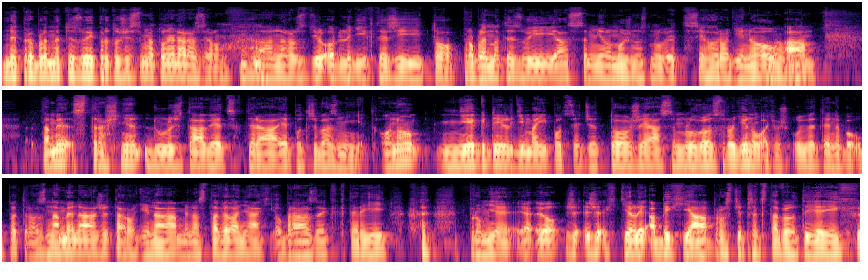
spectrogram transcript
Neproblematizuji, protože jsem na to nenarazil. Mm-hmm. A na rozdíl od lidí, kteří to problematizují, já jsem měl možnost mluvit s jeho rodinou no. a tam je strašně důležitá věc, která je potřeba zmínit. Ono někdy lidi mají pocit, že to, že já jsem mluvil s rodinou, ať už u Ivety nebo u Petra, znamená, že ta rodina mi nastavila nějaký obrázek, který pro mě, jo, že, že chtěli, abych já prostě představil ty jejich...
